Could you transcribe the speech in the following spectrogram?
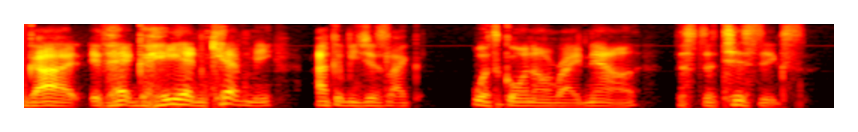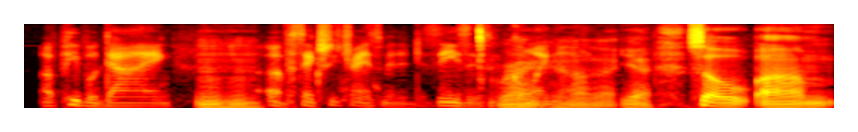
God, if he hadn't kept me, I could be just like what's going on right now. The statistics of people dying of sexually transmitted diseases Mm-hmm. right going and up. all that yeah so um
